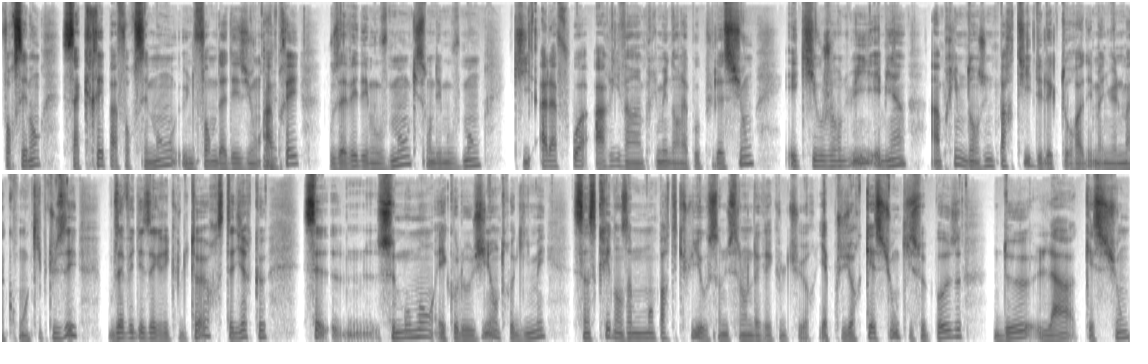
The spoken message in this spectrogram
Forcément, ça crée pas forcément une forme d'adhésion. Après, vous avez des mouvements qui sont des mouvements qui à la fois arrivent à imprimer dans la population et qui aujourd'hui eh bien, impriment dans une partie de l'électorat d'Emmanuel Macron. Qui plus est, vous avez des agriculteurs, c'est-à-dire que euh, ce moment écologie, entre guillemets, s'inscrit dans un moment particulier au sein du Salon de l'agriculture. Il y a plusieurs questions qui se posent de la question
